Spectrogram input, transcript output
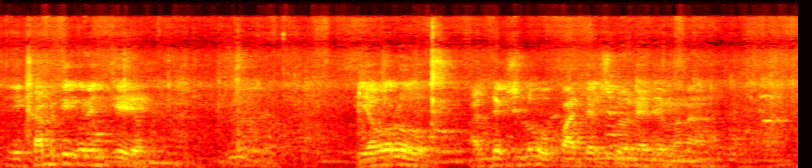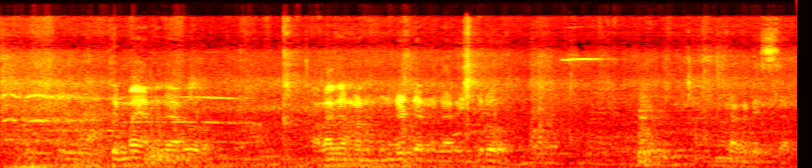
ఈ కమిటీ గురించి ఎవరు అధ్యక్షులు ఉపాధ్యక్షులు అనేది మన తిమ్మయ్యన్న గారు అలాగే మన ముండెడ్డి అన్న గారు ఇద్దరు ప్రకటిస్తారు.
